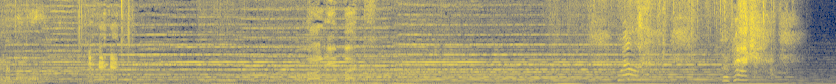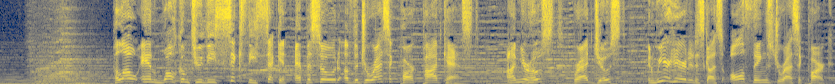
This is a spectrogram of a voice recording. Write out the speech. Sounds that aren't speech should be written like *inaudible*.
in my bungalow? *laughs* Hold on to your butts. Well, we're back. Hello, and welcome to the 62nd episode of the Jurassic Park podcast. I'm your host, Brad Jost, and we are here to discuss all things Jurassic Park.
